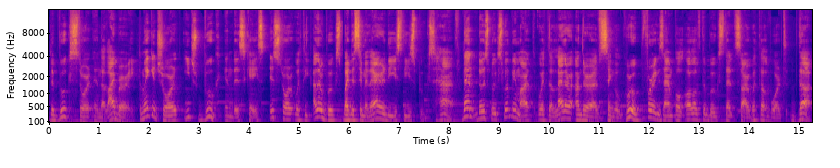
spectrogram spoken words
the books stored in the library. To make it short, each book in this case is stored with the other books by the similarities these books have. Then those books will be marked with the letter under a single group, for example all of the books that start with the word the.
